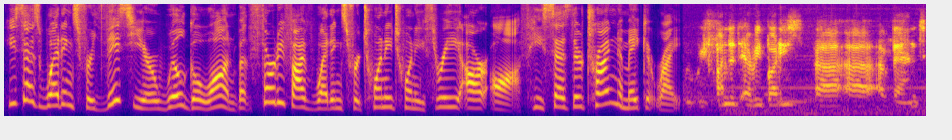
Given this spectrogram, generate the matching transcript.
He says weddings for this year will go on, but 35 weddings for 2023 are off. He says they're trying to make it right. We refunded everybody's uh, uh, event.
